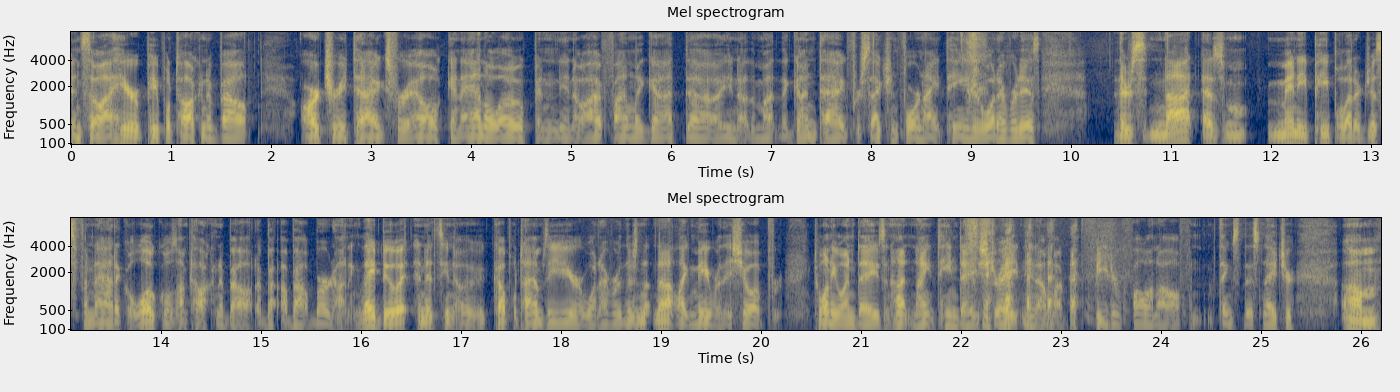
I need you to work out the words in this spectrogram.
and so I hear people talking about archery tags for elk and antelope, and you know, I finally got uh, you know the the gun tag for Section 419 or whatever it is. There's not as m- many people that are just fanatical locals I'm talking about about about bird hunting. They do it and it's you know a couple times a year or whatever. There's not, they're not like me where they show up for 21 days and hunt 19 days straight. you know my feet are falling off and things of this nature. Um,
